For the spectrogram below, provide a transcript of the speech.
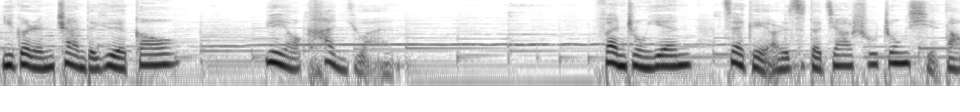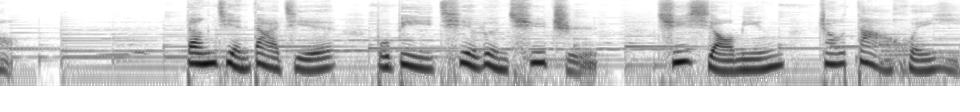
一个人站得越高，越要看远。范仲淹在给儿子的家书中写道：“当见大节，不必切论曲直，取小名招大回矣。”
